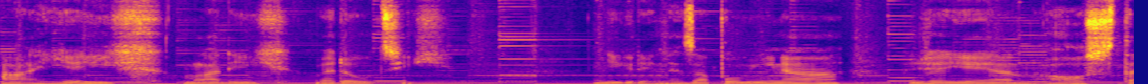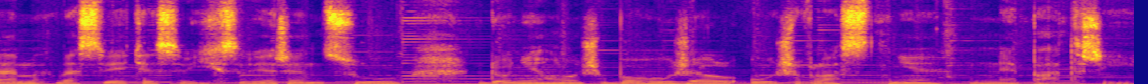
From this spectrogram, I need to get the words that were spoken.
a jejich mladých vedoucích. Nikdy nezapomíná, že je jen hostem ve světě svých svěřenců, do něhož bohužel už vlastně nepatří.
